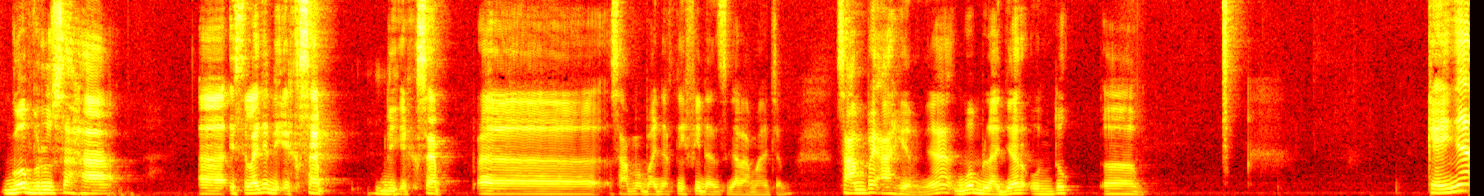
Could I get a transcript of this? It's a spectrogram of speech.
gue berusaha uh, istilahnya di accept di accept uh, sama banyak TV dan segala macam sampai akhirnya gue belajar untuk uh, kayaknya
